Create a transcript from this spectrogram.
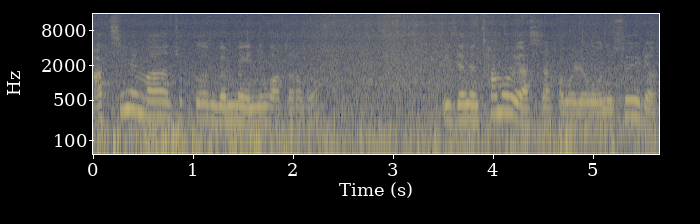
아침에만 조금 몇 명 있는 것 같더라고요. 이제는 참으로 야시장 가보려고 오늘 수요일이어서.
